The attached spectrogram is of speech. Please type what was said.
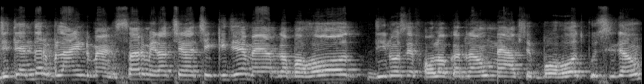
Jitendra blind man. सर, मेरा चैनल चेक कीजिए, मैं आपका बहुत दिनों से फॉलो कर रहा हूँ, मैं आपसे बहुत कुछ सीखा हूँ।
